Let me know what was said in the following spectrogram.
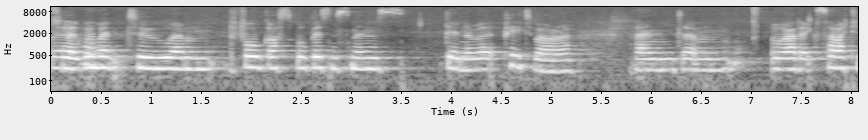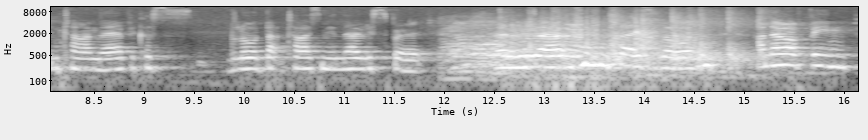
Uh, we went to um, the Full Gospel Businessmen's dinner at Peterborough, and um, we had an exciting time there because the Lord baptised me in the Holy Spirit. And uh, the Lord. I know I've been,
